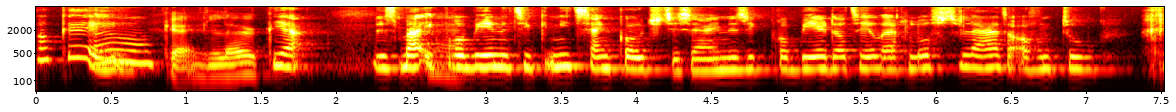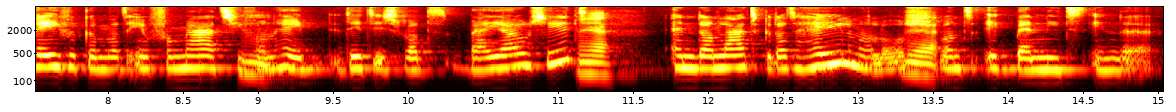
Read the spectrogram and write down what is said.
Oké. Oké. Leuk. Ja, dus, maar ik Ja. probeer natuurlijk niet zijn coach te zijn. Dus ik probeer dat heel erg los te laten. Af en toe geef ik hem wat informatie van... Hmm. hé, hey, dit is wat bij jou zit. Ja, En dan laat ik dat helemaal los. Ja. Want ik ben niet in de,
